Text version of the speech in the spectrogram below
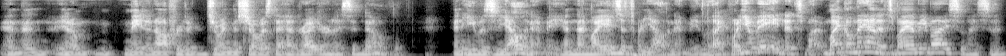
and then you know made an offer to join the show as the head writer and i said no. And he was yelling at me and then my agents were yelling at me like what do you mean? It's my, michael mann it's miami vice. And i said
